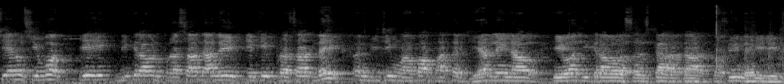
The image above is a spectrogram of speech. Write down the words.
શેનો સેવક? એ એક દીકરાઓને પ્રસાદ આલે, એક એક પ્રસાદ લઈ અને બીજી મા બાપ હાથર ઘેર લઈને આવે. એવા દીકરાઓના સંસ્કાર હતા કશું નહીં રહ્યું.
